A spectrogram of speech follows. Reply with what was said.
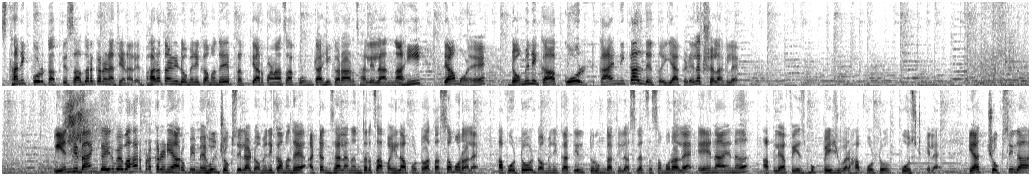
स्थानिक कोर्टात ते सादर करण्यात येणार आहेत. भारत आणि डोमिनिकामध्ये प्रत्यार्पणाचा कोणताही करार झालेला नाही. त्यामुळे डॉमिनिका कोर्ट काय निकाल देतं याकडे लक्ष लागलंय. पीएनबी बँक गैरव्यवहार प्रकरणी आरोपी मेहुल चोक्सीला डॉमिनिकामध्ये अटक झाल्यानंतरचा पहिला फोटो आता समोर आलाय. हा फोटो डॉमिनिकातील तुरुंगातील असल्याचं समोर आलंय. एन आयनं आपल्या फेसबुक पेजवर हा फोटो पोस्ट केलाय. यात चोक्सीला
